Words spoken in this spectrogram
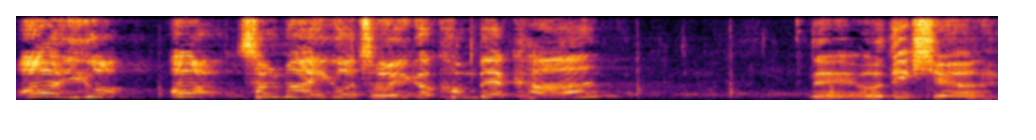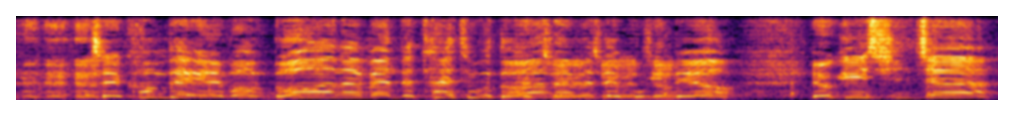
어 이거 어 설마 이거 저희가 컴백한 네, 어딕션. 제 컴백 앨범 너 하나면 돼 타이틀곡 너 하나면 돼. 곡인데요. 여기 진짜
